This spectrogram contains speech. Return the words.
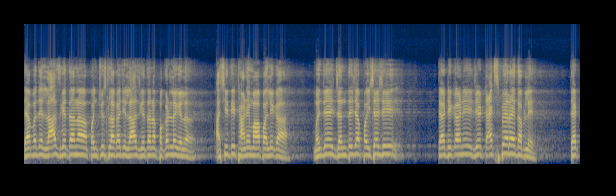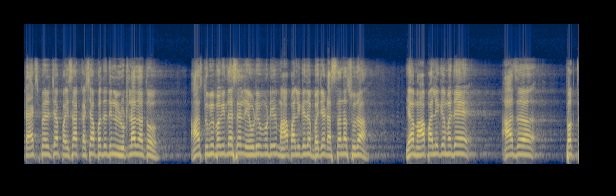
त्यामध्ये लाच घेताना पंचवीस लाखाची लाच घेताना पकडलं गेलं. अशी ती ठाणे महापालिका. म्हणजे जनतेच्या पैशाशी त्या ठिकाणी जे टॅक्सपेअर आहेत आपले त्या टॅक्सपेअरचा पैसा कशा पद्धतीने लुटला जातो? आज तुम्ही बघितलं असेल एवढी मोठी महापालिकेचं बजेट असताना सुद्धा या महापालिकेमध्ये आज फक्त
